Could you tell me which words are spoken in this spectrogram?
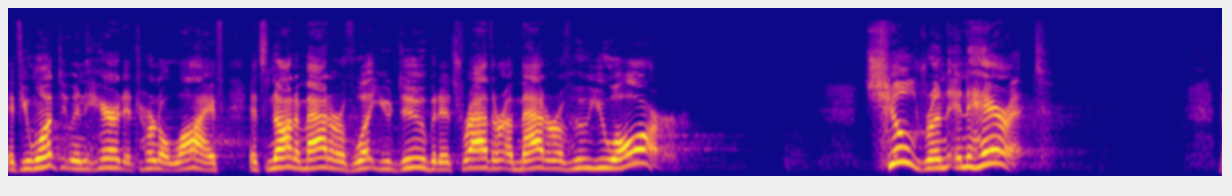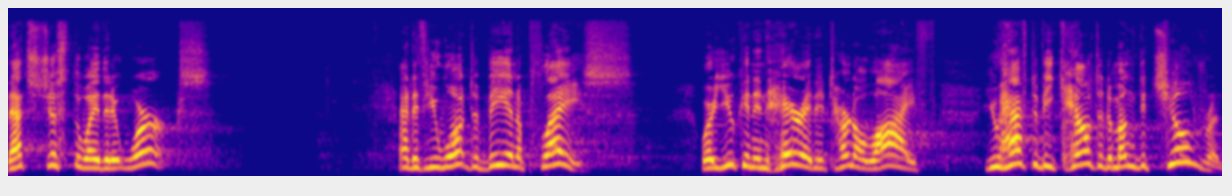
If you want to inherit eternal life, it's not a matter of what you do, but it's rather a matter of who you are. Children inherit. That's just the way that it works. And if you want to be in a place where you can inherit eternal life, you have to be counted among the children.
